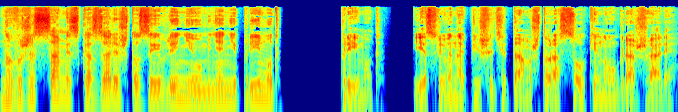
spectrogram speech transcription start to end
Но вы же сами сказали, что заявление у меня не примут. Примут, если вы напишете там, что Рассолкину угрожали.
